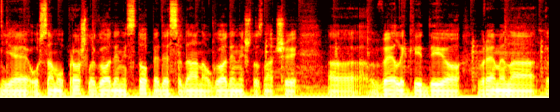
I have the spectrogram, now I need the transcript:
je u samo u prošloj godini 150 dana u godini, što znači veliki dio vremena e,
